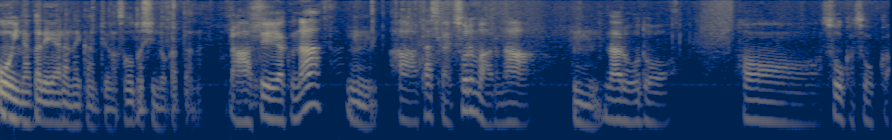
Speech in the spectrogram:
多い中でやらないかんっていうのは相当しんどかったねああ制約な。うん。ああ確かにそれもあるな。うん。なるほど。はあそうかそうか。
